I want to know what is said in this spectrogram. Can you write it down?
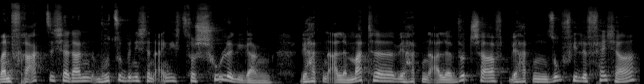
man fragt sich ja dann, wozu bin ich denn eigentlich zur Schule gegangen? Wir hatten alle Mathe, wir hatten alle Wirtschaft, wir hatten so viele Fächer,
